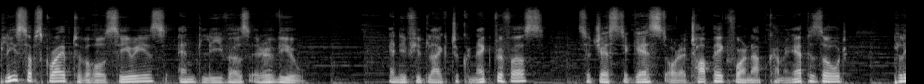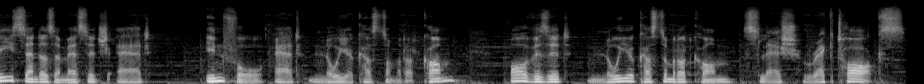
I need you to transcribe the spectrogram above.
please subscribe to the whole series and leave us a review. And if you'd like to connect with us, suggest a guest or a topic for an upcoming episode, please send us a message at info at knowyourcustomer.com or visit knowyourcustomer.com slash regtalks.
